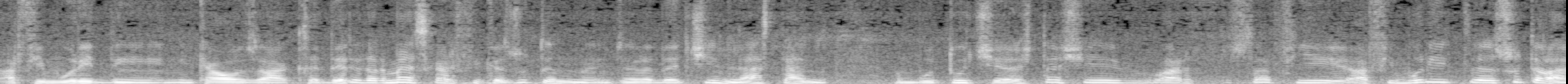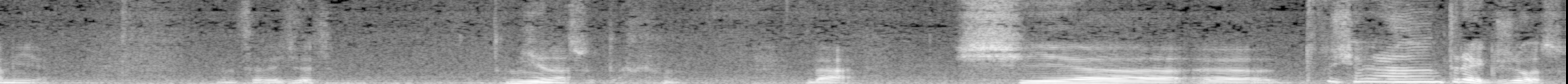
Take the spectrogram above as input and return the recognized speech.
ar fi murit din, din cauza căderii, dar mai ales că ar fi căzut în, în rădăcinile astea, în, în butucii ăștia și ar, ar, fi, ar fi murit uh, sute la mie. Înțelegeți? Mie la sută. Da. Și uh, uh, totuși era întreg, jos.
